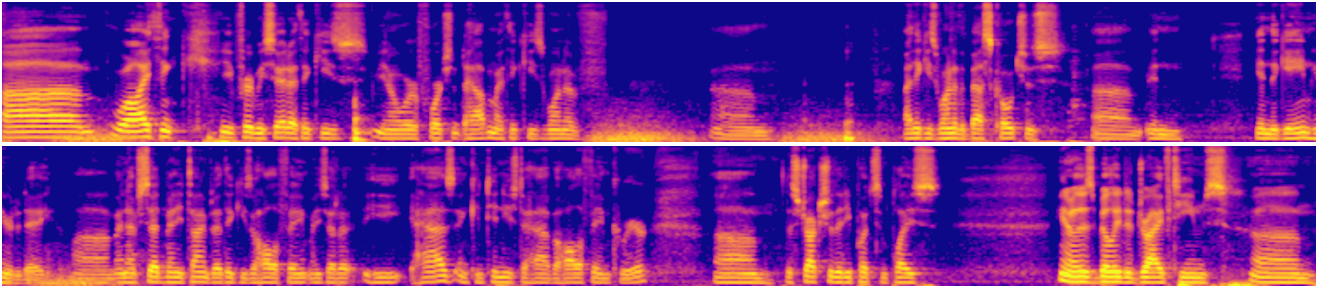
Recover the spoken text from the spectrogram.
Um, well, I think you've heard me say it. I think he's, you know, we're fortunate to have him. I think he's one of, um, I think he's one of the best coaches um, in in the game here today. Um, and I've said many times, I think he's a Hall of Fame. He said he has and continues to have a Hall of Fame career. Um, the structure that he puts in place, you know, his ability to drive teams. Um,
